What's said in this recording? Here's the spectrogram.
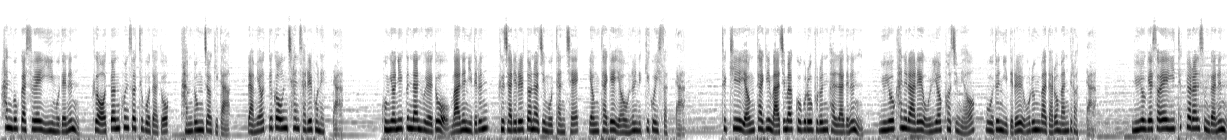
한국 가수의 이 무대는 그 어떤 콘서트보다도 감동적이다. 라며 뜨거운 찬사를 보냈다. 공연이 끝난 후에도 많은 이들은 그 자리를 떠나지 못한 채 영탁의 여운을 느끼고 있었다. 특히 영탁이 마지막 곡으로 부른 발라드는 뉴욕 하늘 아래 울려 퍼지며 모든 이들을 울음바다로 만들었다. 뉴욕에서의 이 특별한 순간은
